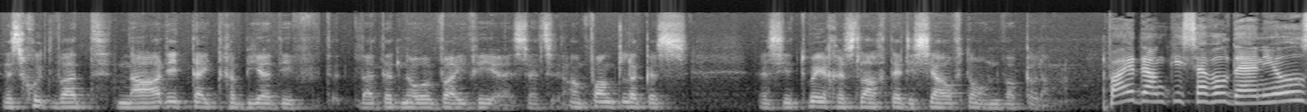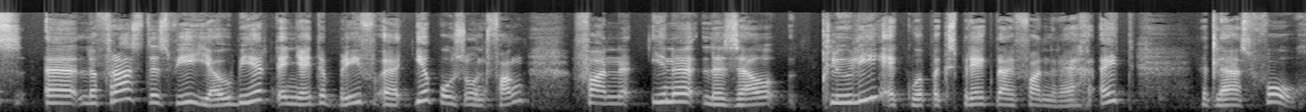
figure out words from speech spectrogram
dis goed wat na die tyd gebeur die dat dit nou 'n wyfie is. Dit aanvanklik is is die twee geslagte dieselfde ontwikkeling. Baie dankie Sewil Daniels. Uh Lefras, dis weer jou beurt en jy het 'n brief 'n uh, e-pos ontvang van ene Lazel Klulie, ek hoop ek spreek daai van reg uit. Dit lees volg.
